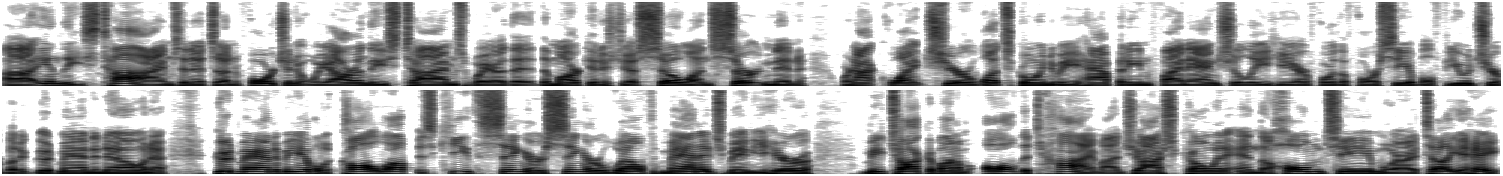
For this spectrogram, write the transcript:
uh, in these times, and it's unfortunate we are in these times where the, the market is just so uncertain and we're not quite sure what's going to be happening financially here for the foreseeable future. But a good man to know and a good man to be able to call up is Keith Singer, Singer Wealth Management. You hear me talk about him all the time on Josh Cohen and the home team, where I tell you, hey,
